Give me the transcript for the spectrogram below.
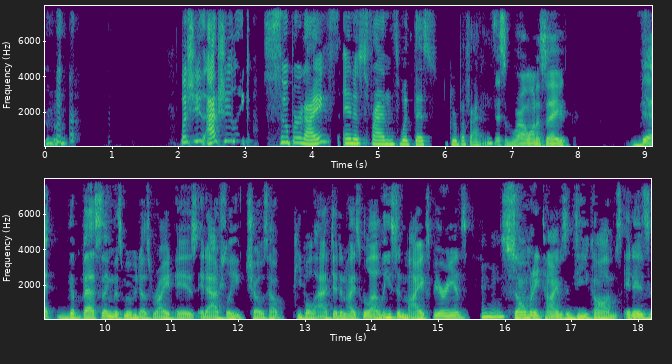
but she's actually like super nice and is friends with this group of friends. This is where I want to say that the best thing this movie does right is it actually shows how people acted in high school, at least in my experience. Mhm. So many times in DCOMs, it is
